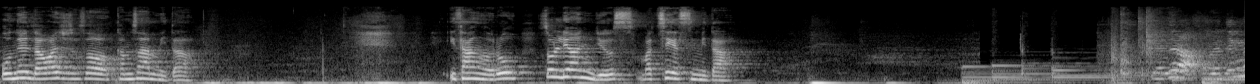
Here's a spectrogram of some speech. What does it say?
오늘 나와주셔서 감사합니다. 이상으로 솔리언 뉴스 마치겠습니다. 얘들아 오늘 땡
